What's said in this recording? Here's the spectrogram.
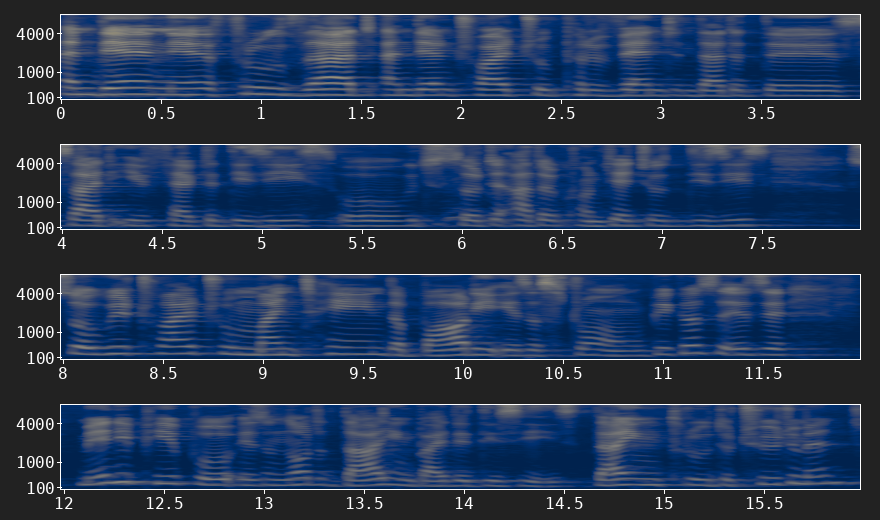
And then uh, through that, and then try to prevent that the side effect disease or certain other contagious disease. So we try to maintain the body is strong because it's a, many people is not dying by the disease, dying through the treatment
